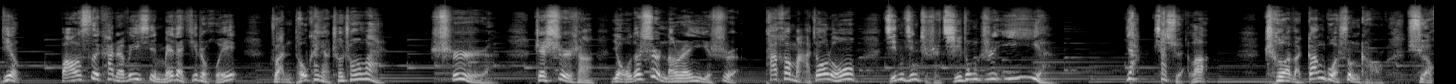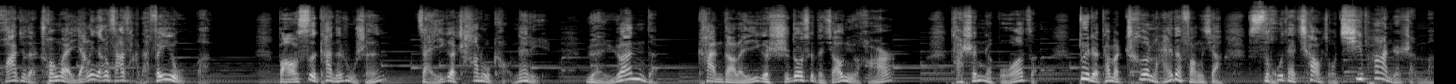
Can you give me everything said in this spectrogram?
定。宝四看着微信，没再急着回，转头看向车窗外。是啊，这世上有的是能人异士，他和马蛟龙仅仅只是其中之一呀。呀，下雪了，车子刚过顺口，雪花就在窗外洋洋洒洒的飞舞了。宝四看得入神，在一个岔路口那里，远远的看到了一个十多岁的小女孩。他伸着脖子，对着他们车来的方向，似乎在翘首期盼着什么。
